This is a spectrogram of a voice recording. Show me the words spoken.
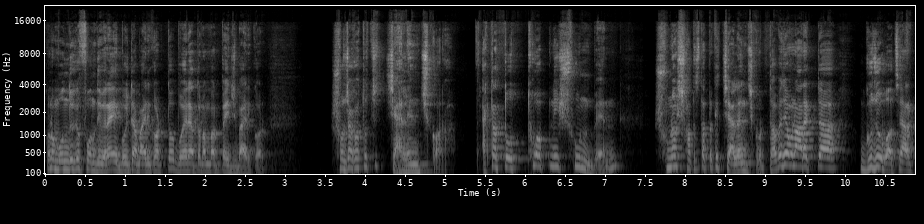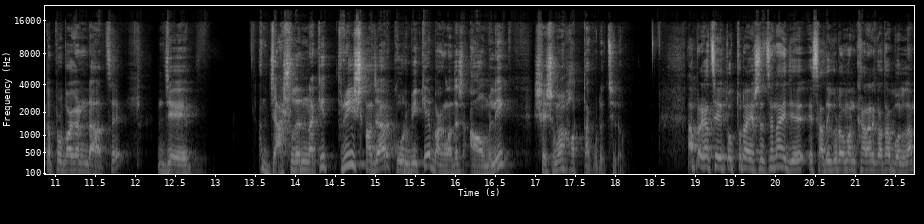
কোনো বন্ধুকে ফোন দিবেন, এই, বইটা বাইর করতো বইয়ের এত নম্বর পেজ বাইর কর। সোজা কথা হচ্ছে চ্যালেঞ্জ করা। একটা তথ্য আপনি শুনবেন, শোনার সাথে সাথে আপনাকে চ্যালেঞ্জ করতে হবে। যেমন আরেকটা গুজব আছে, আরেকটা প্রোপাগান্ডা আছে, যে জাসুদের নাকি ত্রিশ হাজার কর্মীকে বাংলাদেশ আওয়ামী লীগ সে সময় হত্যা করেছিল। আপনার কাছে এই তথ্যটা এসেছে না? এই যে সাদিকুর রহমান খানের কথা বললাম,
